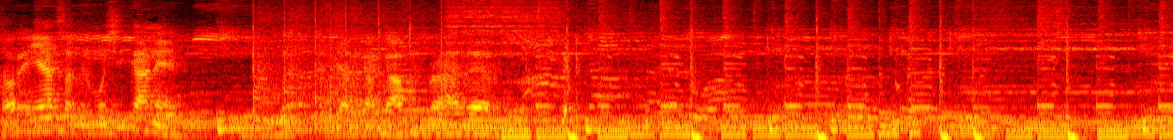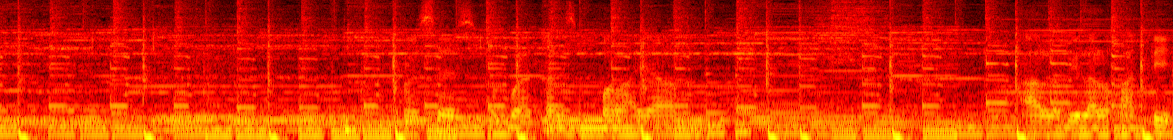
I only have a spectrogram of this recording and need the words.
Sorry ya sambil musikan ya Gak gabut brother Proses pembuatan sempol ayam. Ala Bilal Fatih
